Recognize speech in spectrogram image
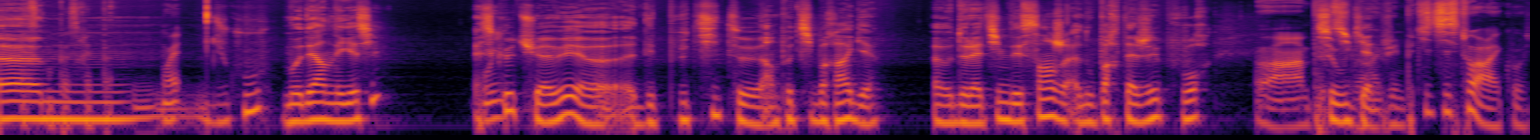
Euh, pas Ouais. Du coup, Modern Legacy, est-ce Oui. que tu avais euh, des petites, euh, un petit brag euh, de la team des singes à nous partager pour un Ce week-end. J'ai une petite histoire, écoute.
